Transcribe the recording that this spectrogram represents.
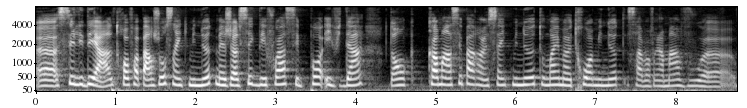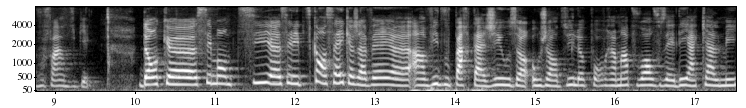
euh, c'est l'idéal, trois fois par jour, cinq minutes, mais je le sais que des fois, c'est pas évident. Donc, commencer par un 5 minutes ou même un 3 minutes, ça va vraiment vous, euh, vous faire du bien. Donc, euh, c'est mon petit, c'est les petits conseils que j'avais envie de vous partager aujourd'hui pour vraiment pouvoir vous aider à calmer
